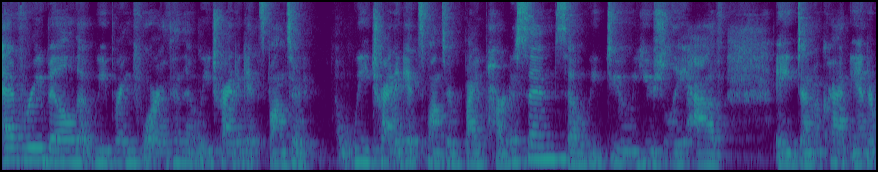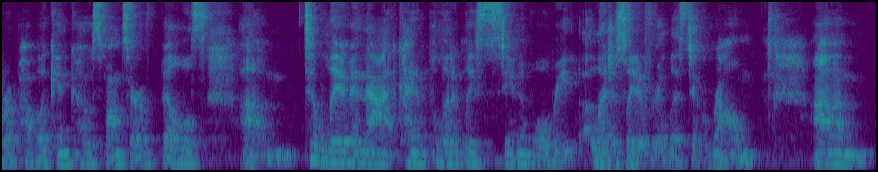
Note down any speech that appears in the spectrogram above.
every bill that we bring forth and that we try to get sponsored, we try to get sponsored bipartisan. So we do usually have a Democrat and a Republican co sponsor of bills um, to live in that kind of politically sustainable, re- legislative, realistic realm. Um,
